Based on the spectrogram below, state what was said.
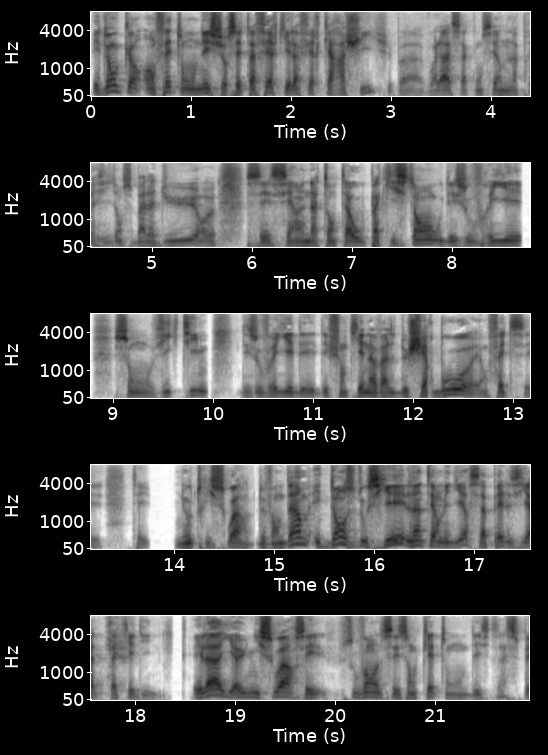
et donc en, fait on est sur cette affaire qui est l'affaire Karachi. Je sais pas, voilà, ça concerne la présidence Balladur. C'est un attentat au Pakistan où des ouvriers sont victimes, des ouvriers des, des chantiers navals de Cherbourg. Et en fait c'est une autre histoire de vente d'armes. Et dans ce dossier, l'intermédiaire s'appelle Ziad Takedine. Et là, il y a une histoire, c'est souvent ces enquêtes ont des aspects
